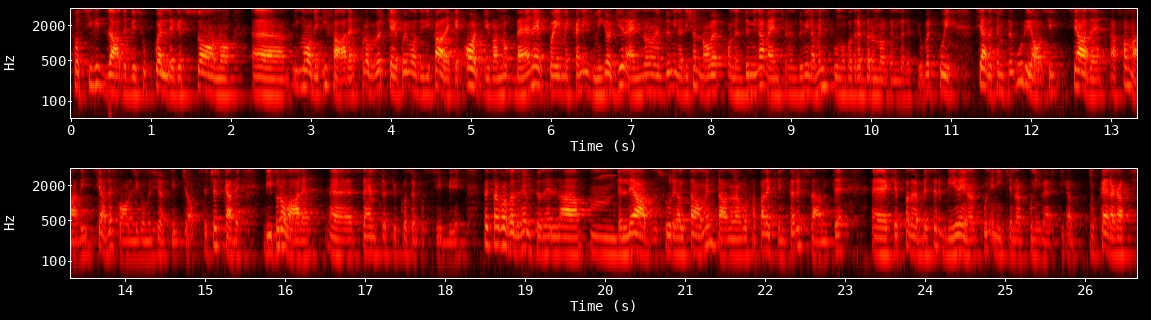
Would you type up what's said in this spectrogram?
fossilizzatevi su quelli che sono eh, i modi di fare, proprio perché quei modi di fare che oggi vanno bene, quei meccanismi che oggi rendono nel 2019 o nel 2020 o nel 2021 potrebbero non rendere più. Per cui siate sempre curiosi, siate affamati, siate folli, come diceva Steve Jobs, e cercate di provare eh, sempre più cose possibili. Questa cosa, ad esempio, della, mh, delle ads su realtà aumentata è una cosa parecchio interessante eh, che potrebbe servire in alcune nicchie in alcuni vertical. Ok, ragazzi?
